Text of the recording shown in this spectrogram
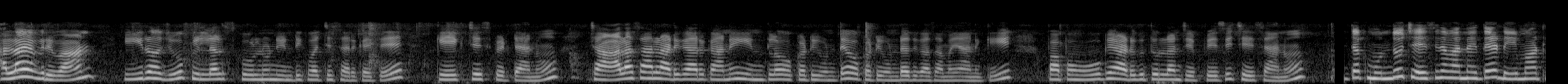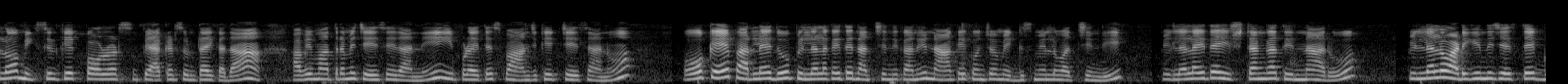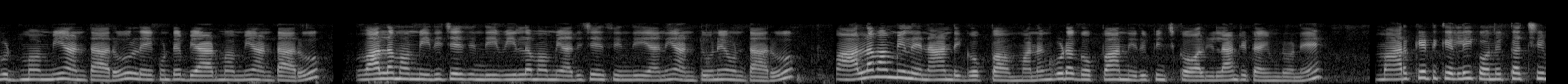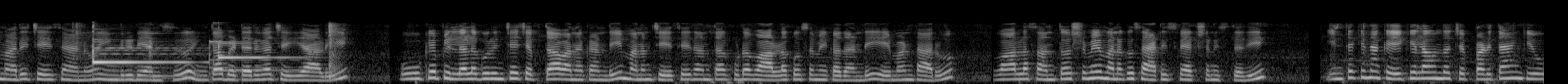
Hello everyone ఈరోజు పిల్లలు school నుండి ఇంటికి వచ్చేసరికి అయితే కేక్ చేసి పెట్టాను. చాలాసార్లు అడిగారు కానీ ఇంట్లో ఒకటి ఉంటే ఒకటి ఉండదుగా సమయానికి. పాపం ఊగే అడుగుతుళ్ళని చెప్పేసి చేశాను. ఇంతకు ముందు చేసినవన్నీ అయితే డీమార్ట్లో మిక్స్డ్ కేక్ పౌడర్స్ ప్యాకెట్స్ ఉంటాయి కదా అవి మాత్రమే చేసేదాన్ని. ఇప్పుడైతే స్పాంజ్ కేక్ చేశాను. ఓకే పర్లేదు. పిల్లలకైతే నచ్చింది కానీ నాకే కొంచెం ఎగ్ స్మెల్ వచ్చింది. పిల్లలైతే ఇష్టంగా తిన్నారు. పిల్లలు అడిగింది చేస్తే గుడ్ మమ్మీ అంటారు లేకుంటే బ్యాడ్ మమ్మీ అంటారు. వాళ్ళ మమ్మీ ఇది చేసింది వీళ్ళ మమ్మీ అది చేసింది అని అంటూనే ఉంటారు. వాళ్ళ మమ్మీలేనా అండి గొప్ప? మనం కూడా గొప్ప అని నిరూపించుకోవాలి ఇలాంటి టైంలోనే మార్కెట్కి వెళ్ళి కొనుక్కొచ్చి మరీ చేశాను ఇంగ్రీడియంట్స్ ఇంకా బెటర్గా చెయ్యాలి. ఊకే పిల్లల గురించే చెప్తావనకండి మనం చేసేదంతా కూడా వాళ్ళ కోసమే కదండి ఏమంటారు? వాళ్ళ సంతోషమే మనకు సాటిస్ఫాక్షన్ ఇస్తుంది. ఇంతకీ నా కేక్ ఎలా ఉందో చెప్పండి. Thank you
